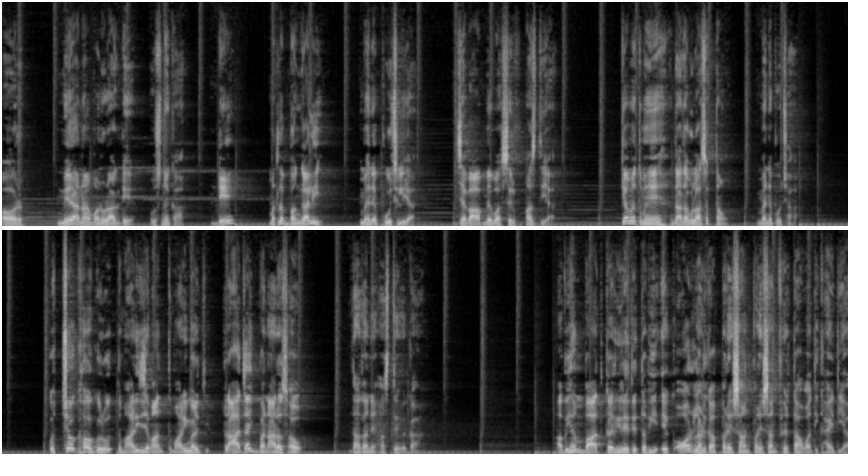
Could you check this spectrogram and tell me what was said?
और मेरा नाम अनुराग डे, उसने कहा। डे? मतलब बंगाली? मैंने पूछ लिया। जवाब में वह सिर्फ़ हंस दिया। क्या मैं तुम्हें दादा बुला सकता हूँ? मैंने पूछा। कुछ कहो गुरु, तुम्हारी जवान तुम्हारी मर्ज़ी। राजा बनारस हो। दादा ने हँसते हुए कहा, अभी हम बात कर ही रहे थे, तभी एक और लड़का परेशान परेशान फिरता हुआ दिखाई दिया।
